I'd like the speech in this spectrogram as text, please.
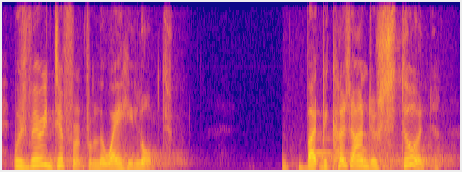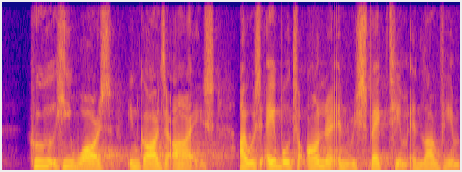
It was very different from the way he looked. But because I understood who he was in God's eyes, I was able to honor and respect him and love him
